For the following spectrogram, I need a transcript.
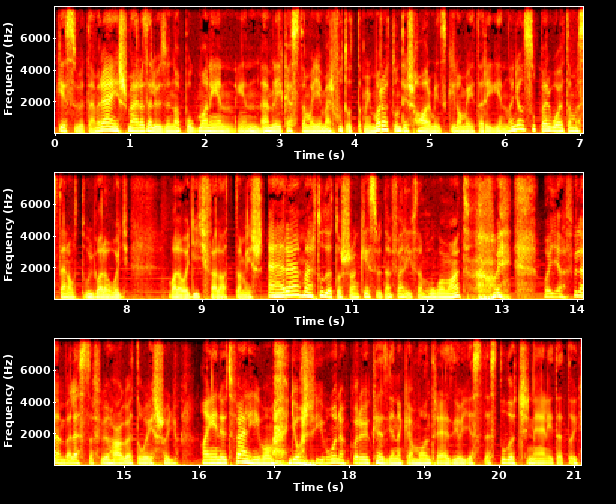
készültem rá, és már az előző napokban én, én emlékeztem, hogy én már futottam egy maratont, és 30 kilométerig én nagyon szuper voltam, aztán ott úgy valahogy valahogy így feladtam, és erre már tudatosan készültem, felhívtam húgomat, hogy, hogy a fülembe lesz a fülhallgató, és hogy ha én őt felhívom gyors hívón, akkor ő kezdje nekem montrázni, hogy ezt, ezt tudod csinálni, tehát hogy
